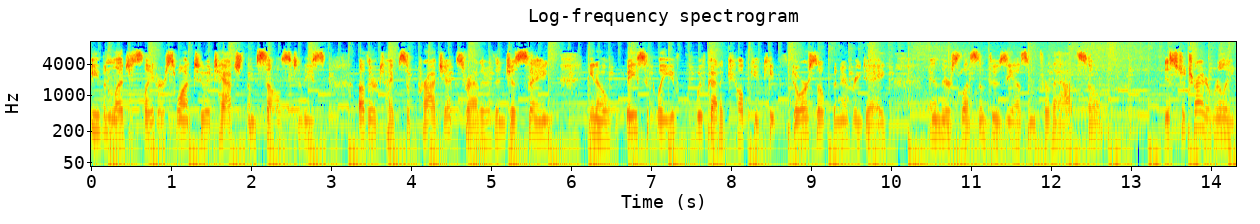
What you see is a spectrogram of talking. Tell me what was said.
even legislators want to attach themselves to these other types of projects rather than just saying, you know, basically we've got to help you keep the doors open every day. And there's less enthusiasm for that. So is to try to really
